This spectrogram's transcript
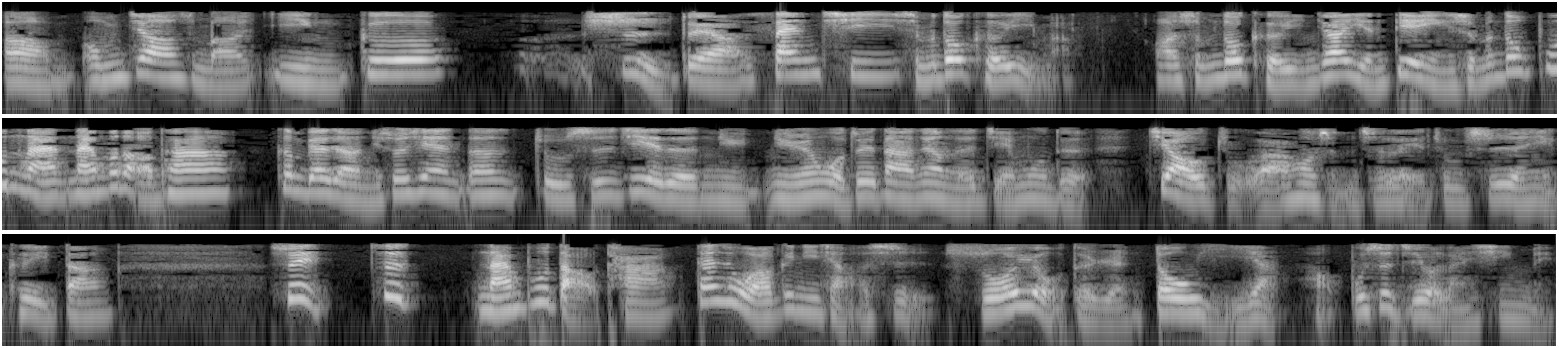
呃，我们叫什么影歌。是对啊，三七什么都可以嘛，啊，什么都可以，你叫他演电影，什么都不难，难不倒他。更不要讲，你说现在当主持界的女女人我最大这样的节目的教主啊，或什么之类，主持人也可以当，所以这难不倒他。但是我要跟你讲的是，所有的人都一样，好，不是只有蓝心湄。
